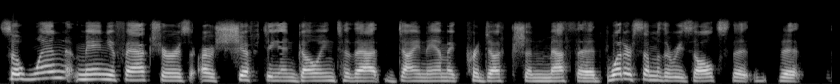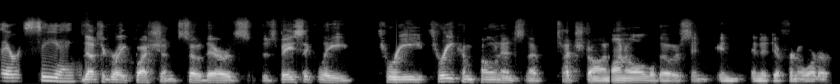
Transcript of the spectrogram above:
So when manufacturers are shifting and going to that dynamic production method, what are some of the results that that they're seeing? That's a great question. So there's there's basically three three components, and I've touched on on all of those in in, in a different order.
